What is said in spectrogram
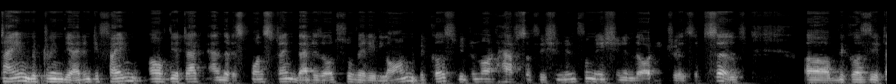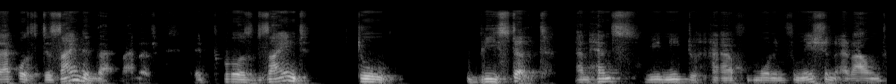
time between the identifying of the attack and the response time, that is also very long because we do not have sufficient information in the audit trails itself uh, because the attack was designed in that manner. It was designed to be stealth and hence we need to have more information around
